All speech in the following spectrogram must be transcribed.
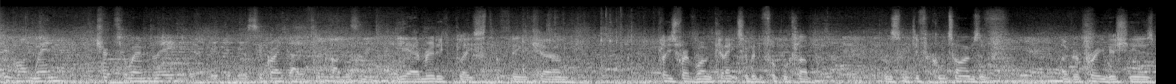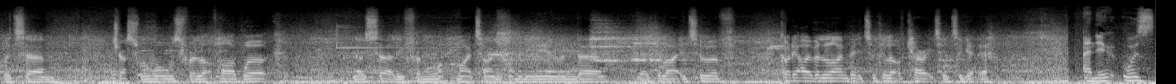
2 1 win, trip to Wembley. It, it- it's a great day for the club, isn't it? Yeah, I'm really pleased. I think um, pleased for everyone connected with the football club. Been some difficult times of over the previous years, but um, just rewards for a lot of hard work. You know, certainly from my time coming in here, and uh, yeah, delighted to have got it over the line. But it took a lot of character to get there. And it was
